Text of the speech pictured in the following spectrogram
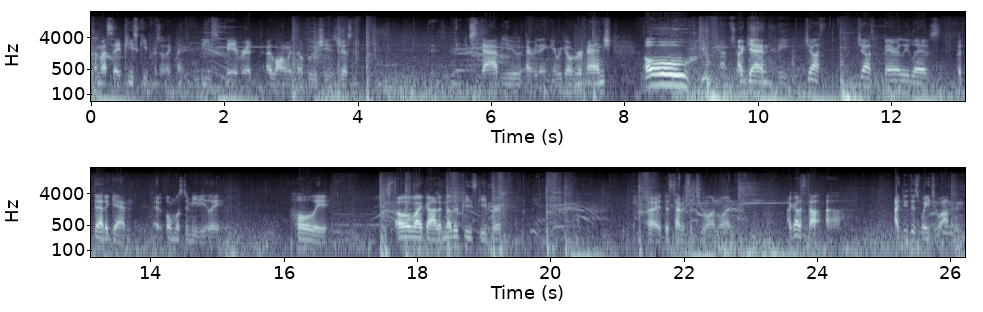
I must say, Peacekeepers are like my least favorite, along with Nobushi, is just stab you, everything. Here we go, revenge. Oh, again, just, just barely lives, but dead again, almost immediately. Holy. Oh my god, another Peacekeeper. Alright, this time it's a two-on-one. I gotta stop. Uh, I do this way too often.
